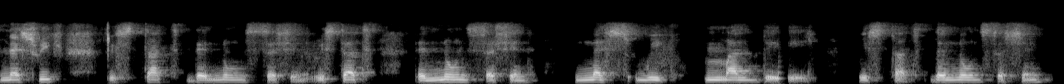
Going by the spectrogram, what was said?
Next week, we start the noon session. We start the noon session next week, Monday. We start the noon session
